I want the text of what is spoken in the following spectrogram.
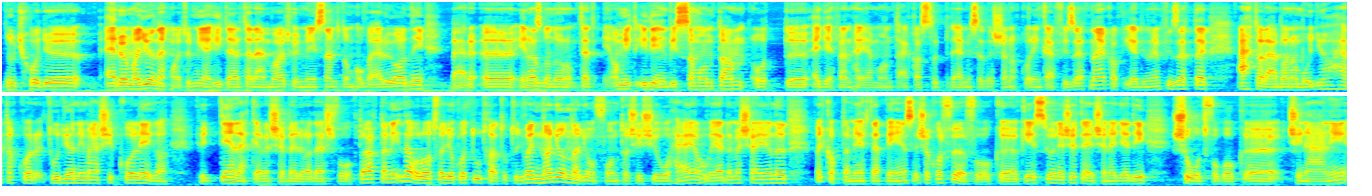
Úgyhogy erről majd jönnek majd, hogy milyen hiteltelen vagy, hogy mész nem tudom hova előadni, bár én azt gondolom, tehát amit idén visszamondtam, ott egyetlen helyen mondták azt, hogy természetesen akkor inkább fizetnek, akik eddig nem fizettek. Általában amúgy, ja, hát akkor tud jönni másik kolléga, hogy tényleg kevesebb előadást fogok tartani, de ahol ott vagyok, ott tudhatod, hogy vagy nagyon-nagyon fontos és jó hely, ahova érdemes eljönnöd, vagy kaptam érte pénzt, és akkor föl fogok készülni, és egy teljesen egyedi sót fogok csinálni,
